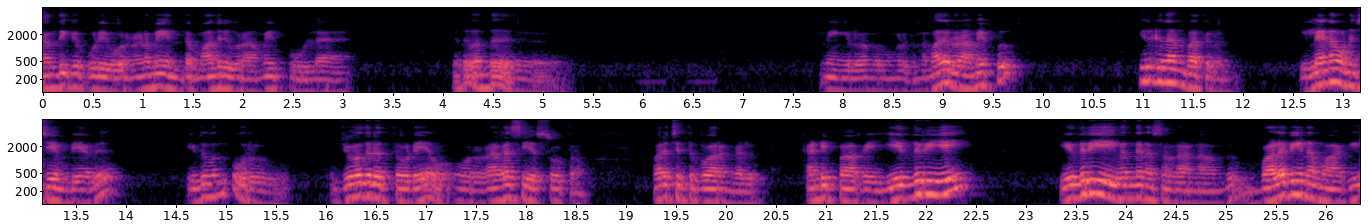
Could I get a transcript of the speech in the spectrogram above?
சந்திக்கக்கூடிய ஒரு நிலைமை இந்த மாதிரி ஒரு அமைப்பு உள்ள இது வந்து நீங்கள் வந்து உங்களுக்கு இந்த மாதிரி ஒரு அமைப்பு இருக்குதான்னு பார்த்துக்கணும் இல்லைன்னா ஒன்றும் செய்ய முடியாது. இது வந்து ஒரு ஜோதிடத்தோடைய ஒரு ரகசிய சூத்திரம். பரிச்சித்து பாருங்கள். கண்டிப்பாக எதிரியை எதிரியை வந்து என்ன சொல்கிறான்னா வந்து பலவீனமாகி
